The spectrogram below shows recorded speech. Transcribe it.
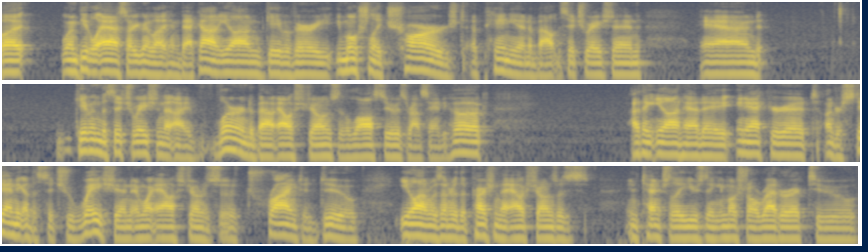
But when people asked, Are you going to let him back on? Elon gave a very emotionally charged opinion about the situation. And given the situation that I've learned about Alex Jones and the lawsuits around Sandy Hook, I think Elon had a inaccurate understanding of the situation and what Alex Jones was trying to do. Elon was under the impression that Alex Jones was intentionally using emotional rhetoric to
